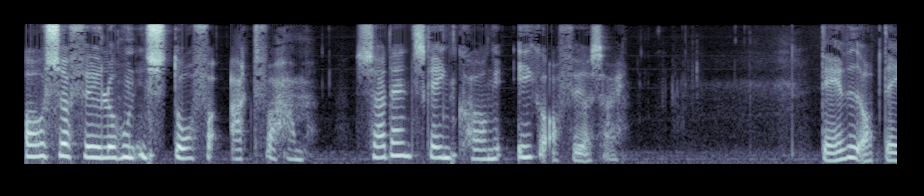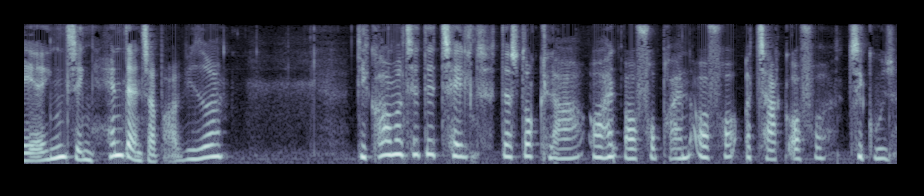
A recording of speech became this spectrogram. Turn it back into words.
Og så føler hun en stor foragt for ham. Sådan skal en konge ikke opføre sig. David opdager ingenting. Han danser bare videre. De kommer til det telt, der står klar, og han offrer brandoffer og takoffer til Gud.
